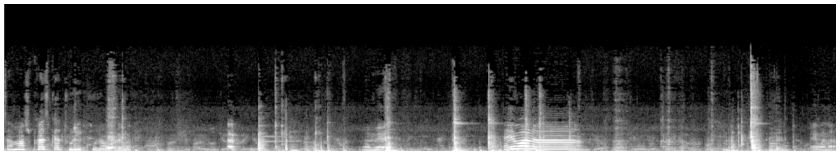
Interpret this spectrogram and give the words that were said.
Ça marche presque à tous les coups. Non C'est bon. Hop. On met. Et voilà. Et voilà.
